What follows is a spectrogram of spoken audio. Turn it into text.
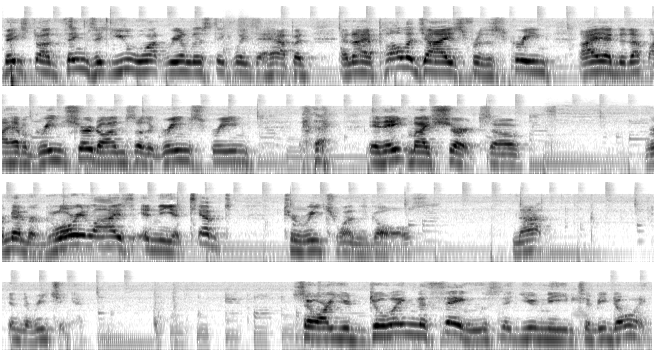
based on things that you want realistically to happen. And I apologize for the screen. I ended up, I have a green shirt on, so the green screen, it ate my shirt. So remember, glory lies in the attempt to reach one's goals, not in the reaching it. So are you doing the things that you need to be doing?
